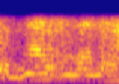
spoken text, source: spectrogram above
When I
